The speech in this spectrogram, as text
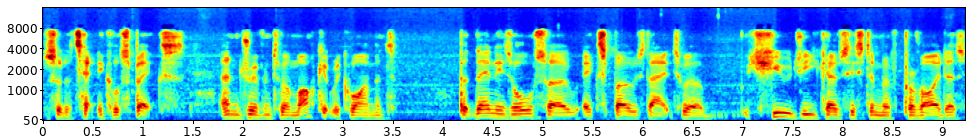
sort of technical specs and driven to a market requirement, but then is also exposed out to a huge ecosystem of providers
